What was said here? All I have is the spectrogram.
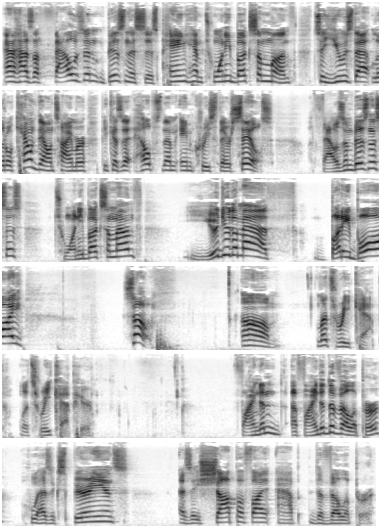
and has a thousand businesses paying him 20 bucks a month to use that little countdown timer because it helps them increase their sales. A thousand businesses, 20 bucks a month. You do the math, buddy boy. So, um, let's recap. Let's recap here. Find a, uh, find a developer who has experience as a Shopify app developer.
